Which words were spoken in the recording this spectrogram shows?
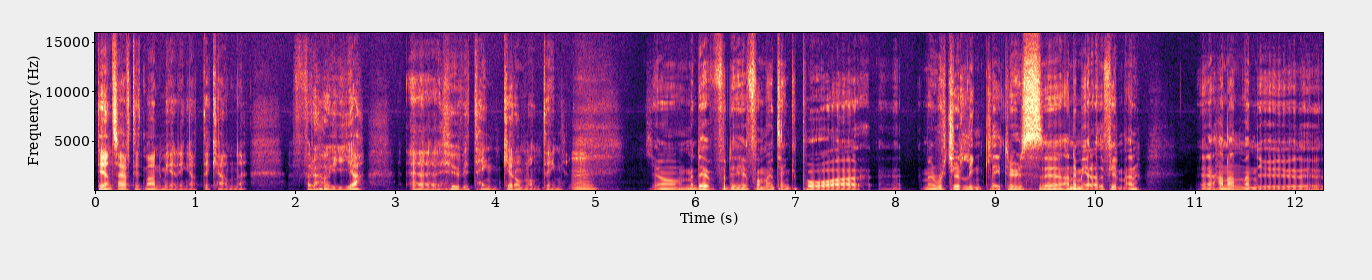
det är inte så häftigt med animering att det kan förhöja eh, hur vi tänker om någonting. Mm. Ja, men det, för det får man ju tänka på. Eh, men Richard Linklaters eh, animerade filmer. Eh, han använder ju eh,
